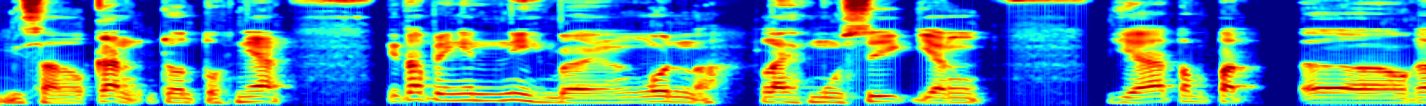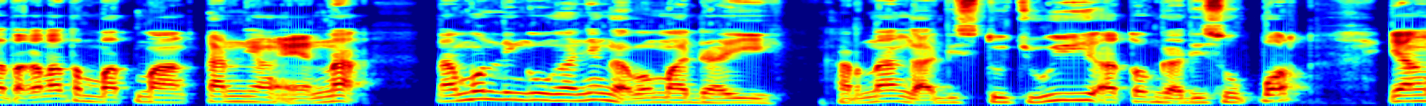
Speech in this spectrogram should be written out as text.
Misalkan contohnya kita pengen nih bangun live musik yang ya tempat uh, katakanlah tempat makan yang enak namun lingkungannya nggak memadai karena nggak disetujui atau nggak disupport yang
